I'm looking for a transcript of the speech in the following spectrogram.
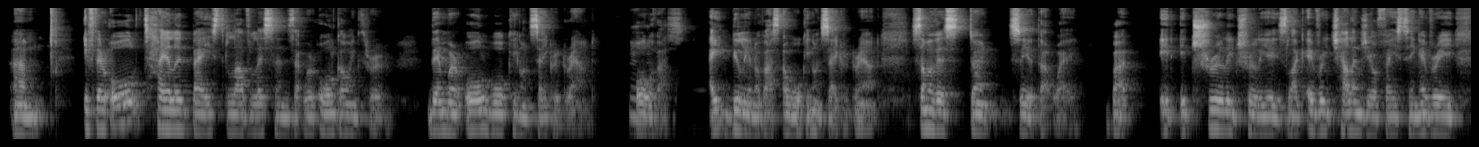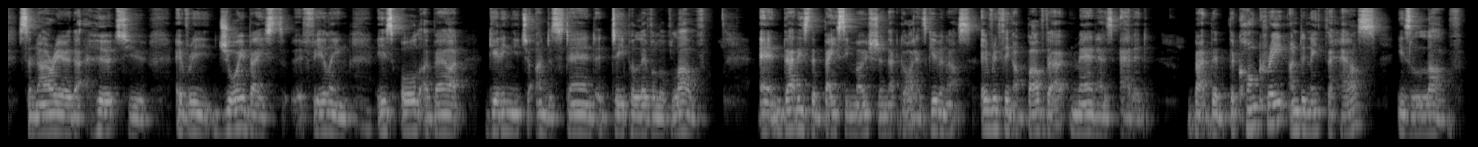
Um, if they're all tailored based love lessons that we're all going through, then we're all walking on sacred ground. Mm. All of us. 8 billion of us are walking on sacred ground. Some of us don't see it that way, but it, it truly, truly is. Like every challenge you're facing, every scenario that hurts you, every joy based feeling is all about getting you to understand a deeper level of love and that is the base emotion that God has given us. Everything above that, man has added. But the, the concrete underneath the house is love,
